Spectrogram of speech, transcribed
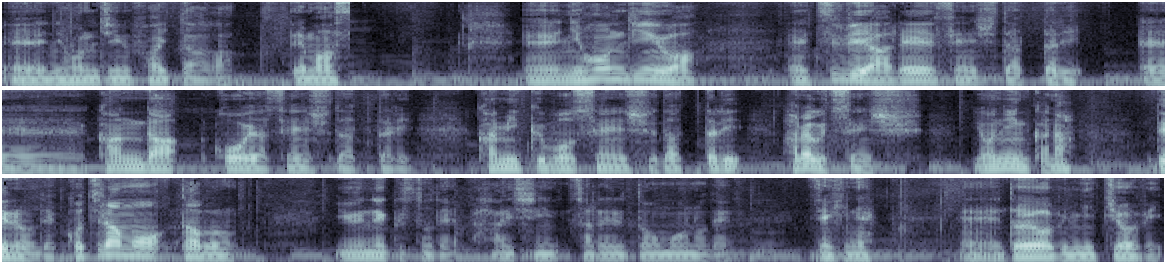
えー、日本人ファイターが出ます、えー、日本人は、えー、鶴谷玲選手だったりえー、神田光也選手だったり上久保選手だったり原口選手4人かな出るのでこちらも多分 UNEXT で配信されると思うので是非ね、えー、土曜日日曜日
